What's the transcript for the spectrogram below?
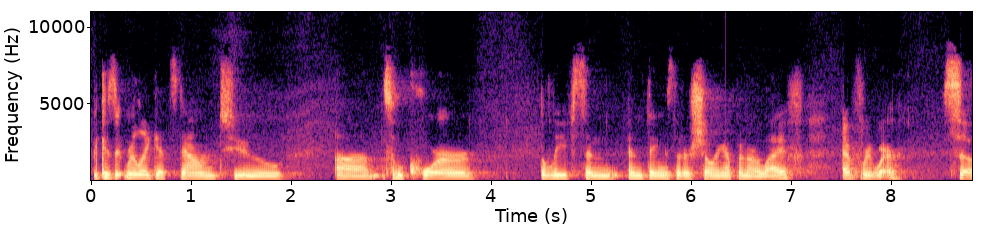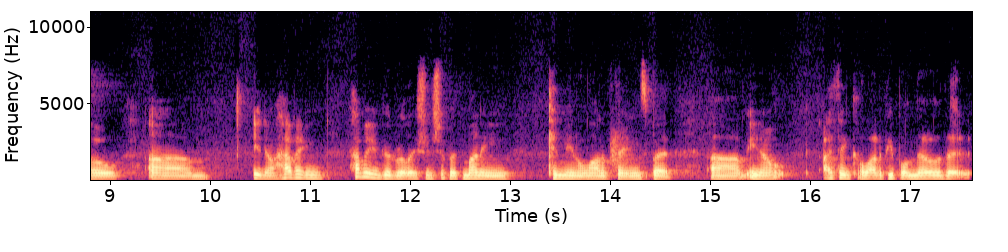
because it really gets down to um, some core beliefs and, and things that are showing up in our life everywhere. So, um, you know, having, having a good relationship with money can mean a lot of things, but um, you know, I think a lot of people know that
